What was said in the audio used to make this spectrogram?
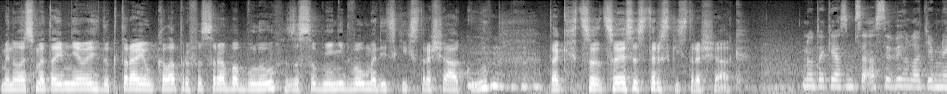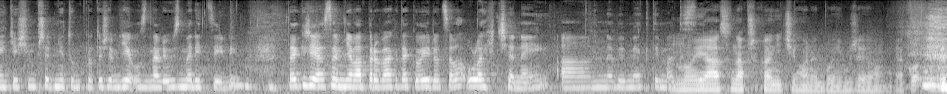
Minule jsme tady měli doktora Joukala, profesora Babulu, zosobnění dvou medických strašáků. tak co, co je sesterský strašák? No tak já jsem se asi vyhla těm nejtěžším předmětům, protože mě uznali už z medicíny. Takže já jsem měla prvák takový docela ulehčený a nevím, jak ty Maxi. No já se například ničeho nebojím, že jo. Jako, že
